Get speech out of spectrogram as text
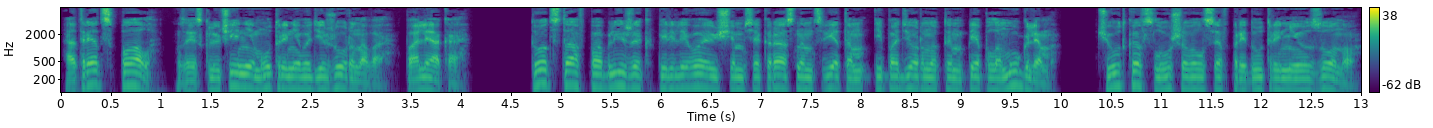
Отряд спал, за исключением утреннего дежурного, поляка. Тот, став поближе к переливающимся красным цветом и подернутым пеплом углям, чутко вслушивался в предутреннюю зону,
